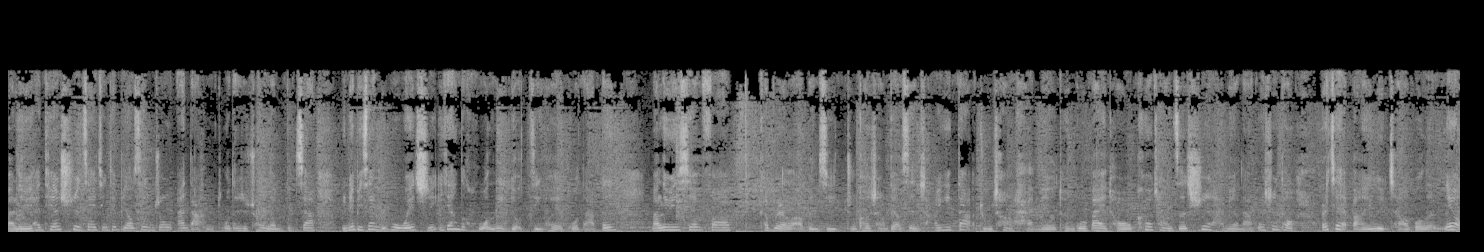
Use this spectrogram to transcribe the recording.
马林鱼和天使在今天表现中安打很多，但是创人不佳。明天比赛如果维持一样的火力，有机会过大分。马林鱼先发 Cabrera，本季主客场表现差异大，主场还没有吞过败投，客场则是还没有拿过胜头，而且防御率超过了六。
